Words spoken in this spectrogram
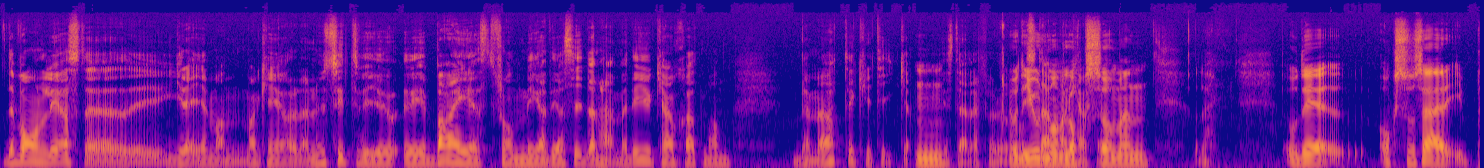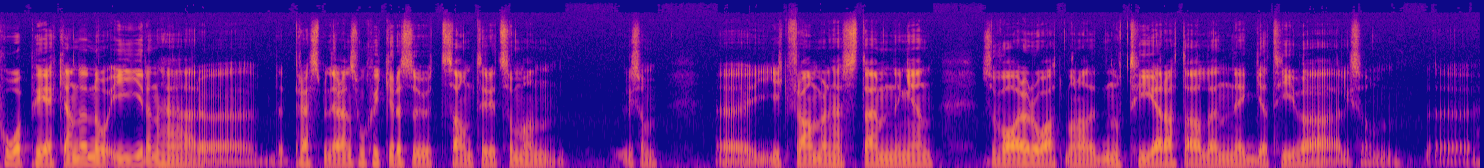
Det vanligaste eh, grejen man, man kan göra där, nu sitter vi ju och är biased från mediasidan här, men det är ju kanske att man bemöter kritiken Mm. istället för att Och det gjorde man väl kanske. också, men... Och det är också så här påpekanden då i den här uh, pressmeddelandet som skickades ut samtidigt som man liksom eh, gick fram med den här stämningen så var det då att man hade noterat all den negativa liksom eh,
